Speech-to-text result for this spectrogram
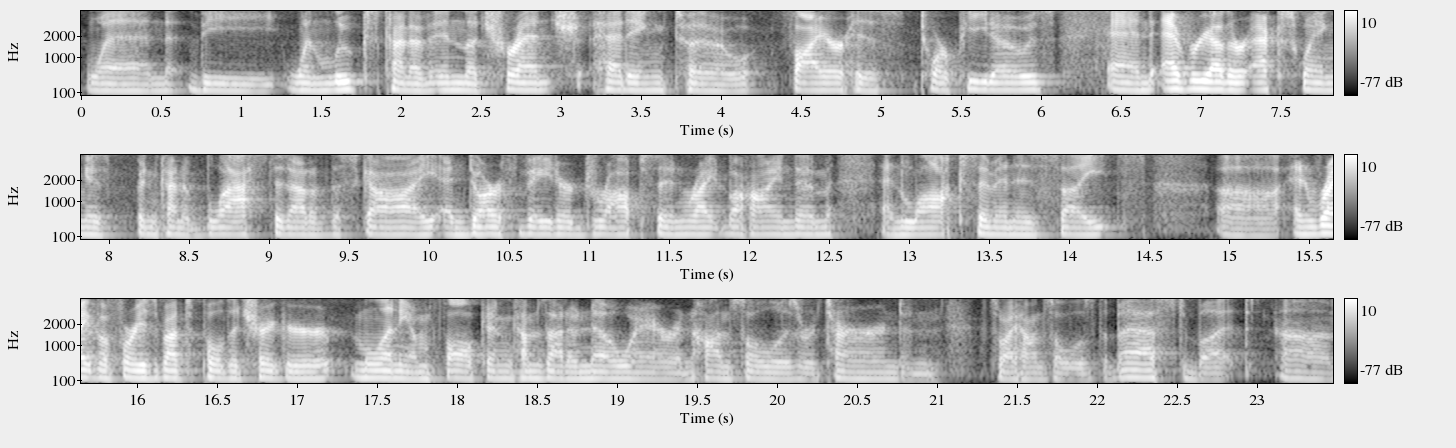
when the when Luke's kind of in the trench heading to fire his torpedoes, and every other X Wing has been kind of blasted out of the sky, and Darth Vader drops in right behind him and locks him in his sights. Uh, and right before he's about to pull the trigger, Millennium Falcon comes out of nowhere, and Han Solo is returned, and that's why Han Solo is the best. But um,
